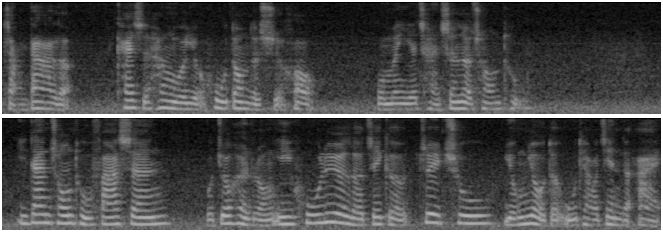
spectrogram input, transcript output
长大了，开始和我有互动的时候，我们也产生了冲突。一旦冲突发生，我就很容易忽略了这个最初拥有的无条件的爱，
